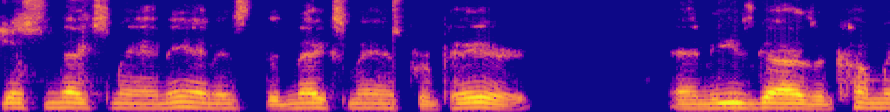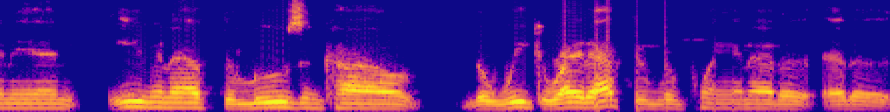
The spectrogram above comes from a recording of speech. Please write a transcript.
just next man in. It's the next man's prepared. And these guys are coming in, even after losing Kyle, the week right after we're playing at a at a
